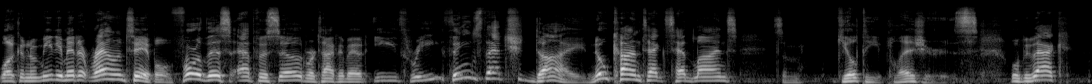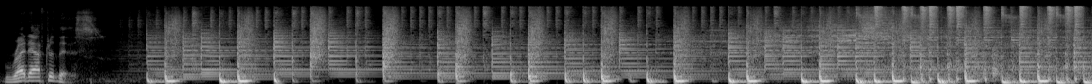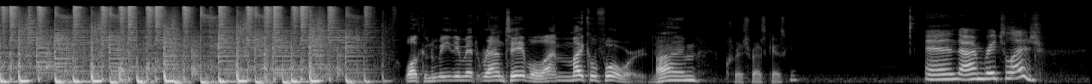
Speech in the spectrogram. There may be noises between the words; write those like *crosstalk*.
Welcome to Media Minute Roundtable. For this episode, we're talking about E3, things that should die, no context headlines, and some guilty pleasures. We'll be back right after this. Welcome to Media Minute Roundtable. I'm Michael Forward. I'm Chris Raskowski. And I'm Rachel Edge.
